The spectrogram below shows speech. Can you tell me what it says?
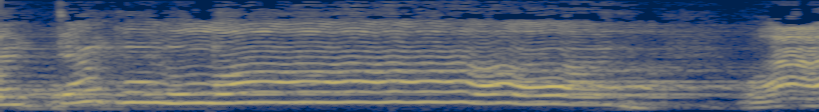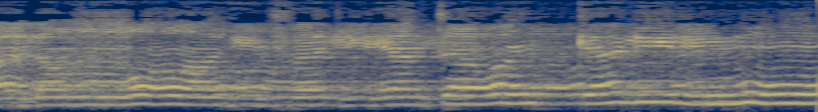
واتقوا الله وعلى الله فليتوكل المؤمنون.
